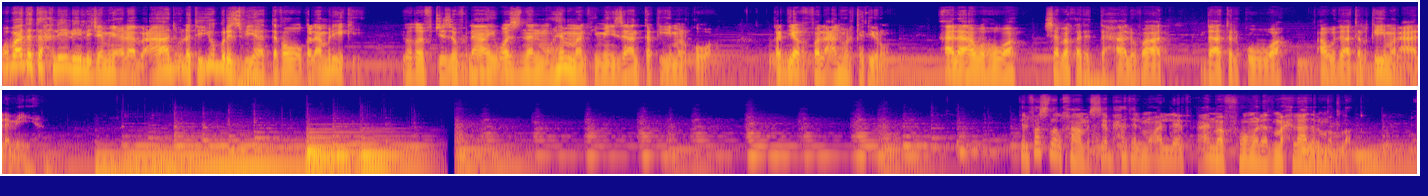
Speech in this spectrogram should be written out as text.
وبعد تحليله لجميع الأبعاد والتي يبرز فيها التفوق الأمريكي يضيف جيزوفناي وزنا مهما في ميزان تقييم القوى. قد يغفل عنه الكثيرون ألا وهو شبكة التحالفات ذات القوة أو ذات القيمة العالمية. في الفصل الخامس يبحث المؤلف عن مفهوم الاضمحلال المطلق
